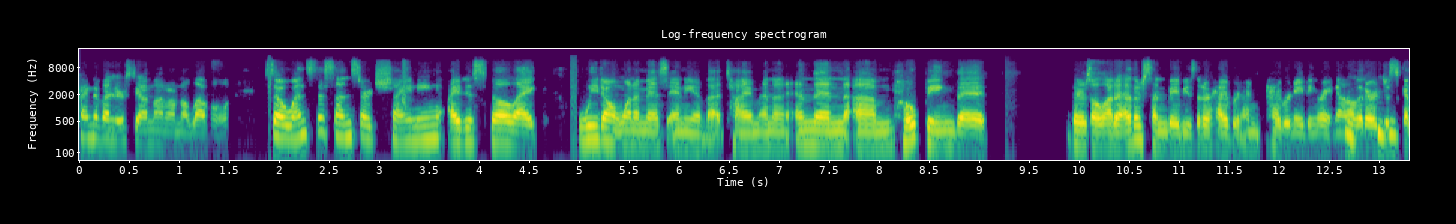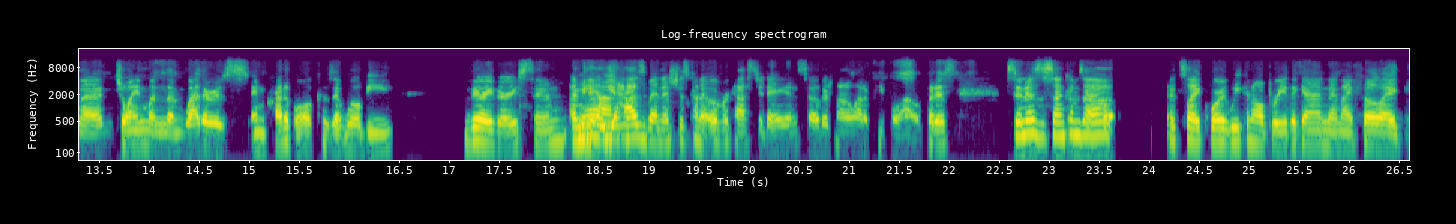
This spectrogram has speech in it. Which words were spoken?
kind of understand that on a level. So once the sun starts shining, I just feel like we don't want to miss any of that time. And, uh, and then um, hoping that there's a lot of other sun babies that are hibern- hibernating right now that are just going to join when the weather is incredible because it will be very very soon i mean yeah. it, it, has been it's just kind of overcast today and so there's not a lot of people out but as soon as the sun comes out it's like where we can all breathe again and i feel like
